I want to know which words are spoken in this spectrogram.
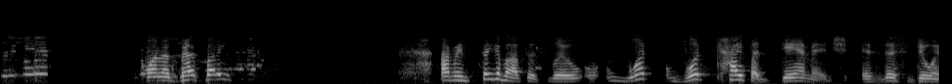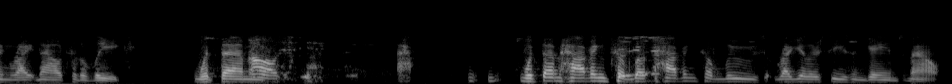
You want to bet, buddy? I mean, think about this, Lou. What what type of damage is this doing right now to the league? With them, Oh, with them having to having to lose regular season games now.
